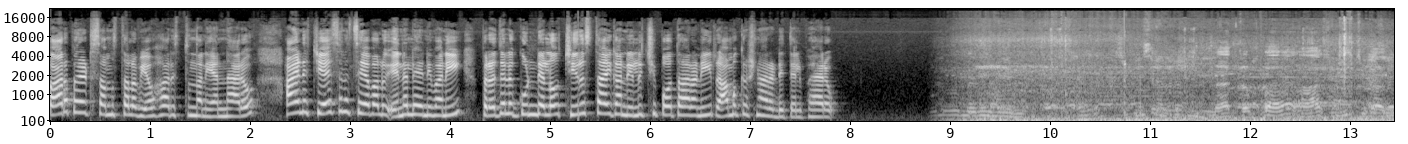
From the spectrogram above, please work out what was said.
కార్పొరేట్ సంస్థల వ్యవహరిస్తుందని అన్నారు. ఆయన చేసిన సేవలు ఎనలేనివని ప్రజల గుండెలో చిరుస్థాయిగా నిలిచిపోతారని రామకృష్ణారెడ్డి తెలిపారు. నా తప్ప ఆ కాదు.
